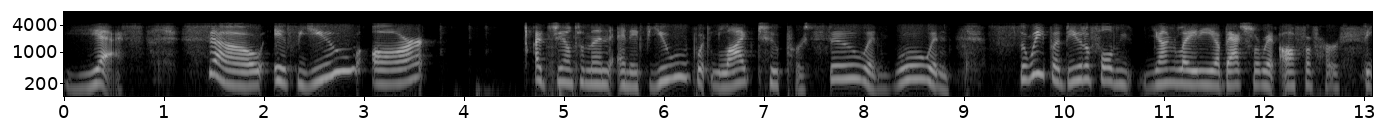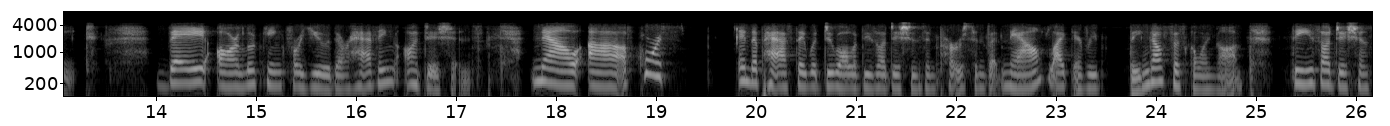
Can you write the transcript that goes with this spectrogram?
Yes. So if you are a gentleman and if you would like to pursue and woo and sweep a beautiful young lady, a bachelorette, off of her feet, they are looking for you. They're having auditions. Now, uh, of course, in the past they would do all of these auditions in person, but now, like everything else that's going on, these auditions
